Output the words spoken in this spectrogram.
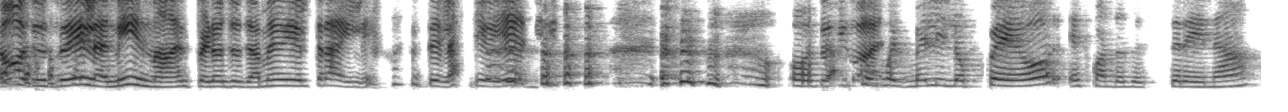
No, yo estoy en las mismas, pero yo ya me vi el tráiler de la que viene. O sea, como es Meli, lo peor es cuando se estrena,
